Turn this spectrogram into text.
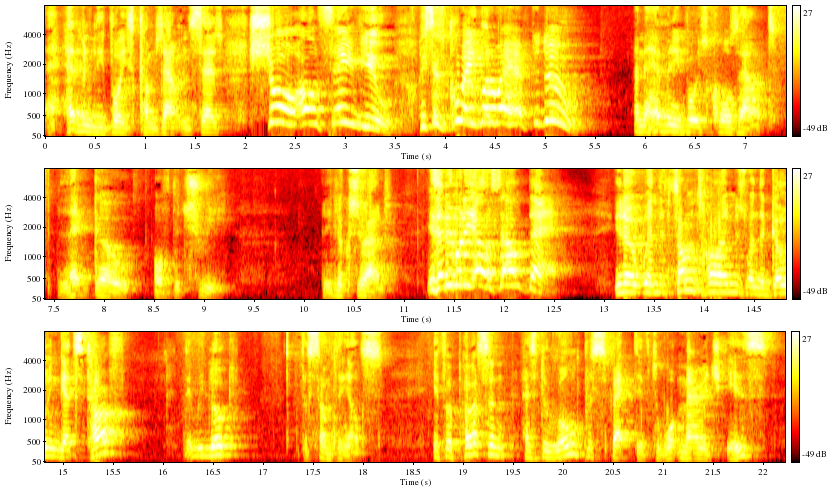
a heavenly voice comes out and says, Sure, I'll save you. He says, Great, what do I have to do? And the heavenly voice calls out, Let go of the tree. And he looks around. Is anybody else out there? You know, when the, sometimes when the going gets tough, then we look for something else. If a person has the wrong perspective to what marriage is,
